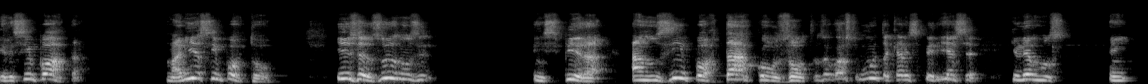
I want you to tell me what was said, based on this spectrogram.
Ele se importa. Maria se importou. E Jesus nos inspira a nos importar com os outros. Eu gosto muito daquela experiência que lemos em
